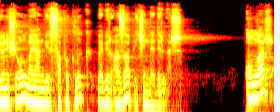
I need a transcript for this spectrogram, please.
dönüşü olmayan bir sapıklık ve bir azap içindedirler. Onlar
